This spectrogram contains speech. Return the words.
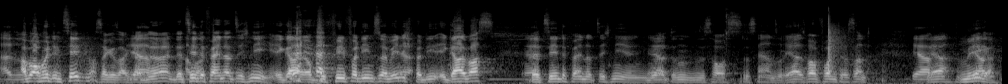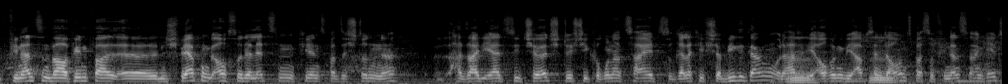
Also- aber auch mit dem Zehnten, was er gesagt Ja, hat. Ne? Der Zehnte verändert sich nie. Egal, ob du viel verdienst oder wenig Ja. verdienst, egal was. Der Zehnte verändert sich nie. Der Ja. hat dann das Haus des Herrn. So. Ja, das war voll interessant. Ja. Ja, mega. Ja, Finanzen war auf jeden Fall äh, ein Schwerpunkt auch so der letzten 24 Stunden. Ne? Seid ihr als die Church durch die Corona-Zeit relativ stabil gegangen oder Mhm. hattet ihr auch irgendwie Ups und Downs, was so Finanzen angeht?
